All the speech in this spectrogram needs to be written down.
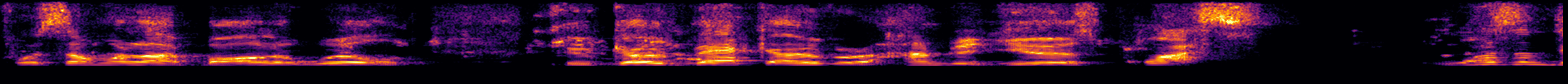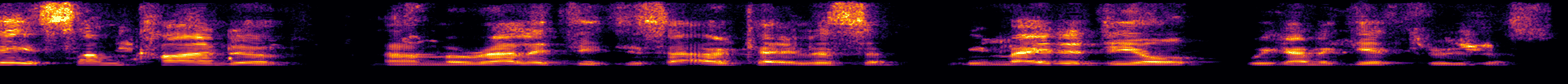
for someone like Barloworld, who go back over 100 years plus, wasn't there some kind of uh, morality to say, okay, listen, we made a deal, we're going to get through this?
